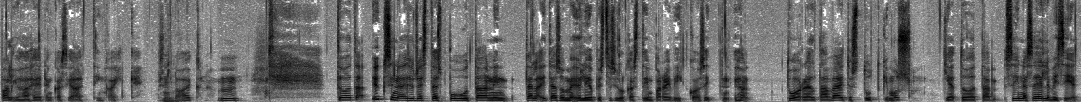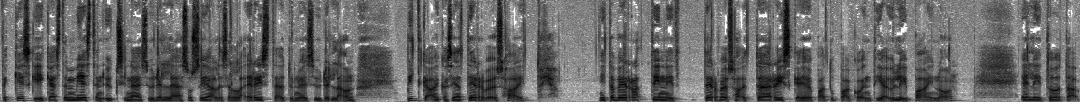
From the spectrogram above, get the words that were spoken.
paljonhan heidän kanssa jaettiin kaikkea silloin mm. aikana. Mm. Tuota, yksinäisyydestä jos puhutaan, niin täällä Itä-Suomen yliopistossa julkaistiin pari viikkoa sitten ihan tuoreeltaan väitöstutkimus. Ja tuota, siinä selvisi, että keski-ikäisten miesten yksinäisyydellä ja sosiaalisella eristäytyneisyydellä on pitkäaikaisia terveyshaittoja. Niitä verrattiin niitä terveyshaittoja ja riskejä jopa tupakointia ylipainoon. Eli tuota,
